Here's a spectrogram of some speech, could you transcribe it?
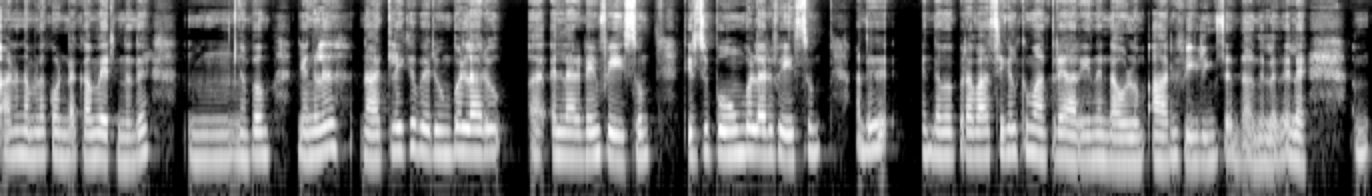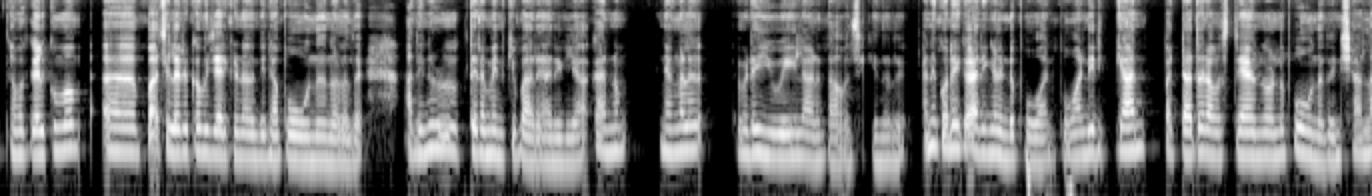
ആണ് നമ്മളെ കൊണ്ടാക്കാൻ വരുന്നത്. അപ്പം ഞങ്ങൾ നാട്ടിലേക്ക് വരുമ്പോൾ ഉള്ള ഒരു എല്ലാവരുടെയും ഫേസും തിരിച്ച് പോകുമ്പോഴുള്ള ഒരു ഫേസും അത് എന്താ പ്രവാസികൾക്ക് മാത്രമേ അറിയുന്നുണ്ടാവുള്ളൂ ആ ഒരു ഫീലിങ്സ് എന്താണെന്നുള്ളത് അല്ലേ? അപ്പോൾ കേൾക്കുമ്പം ചിലരൊക്കെ വിചാരിക്കണ്ടാവും എന്തിനാ പോകുന്നത് എന്നുള്ളത്. അതിനൊരു ഉത്തരം എനിക്ക് പറയാനില്ല. കാരണം ഞങ്ങൾ ഇവിടെ യു എയിലാണ് താമസിക്കുന്നത്. അങ്ങനെ കുറേ കാര്യങ്ങളുണ്ട് പോകാൻ പോകാണ്ടിരിക്കാൻ പറ്റാത്തൊരവസ്ഥയായിരുന്നുകൊണ്ട് പോകുന്നത്. ഇൻഷാല്ല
